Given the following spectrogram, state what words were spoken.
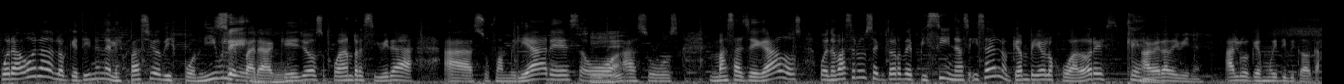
por ahora lo que tienen el espacio disponible Sí. para que ellos puedan recibir a, a sus familiares o a sus más allegados, bueno, va a ser un sector de piscinas. ¿Y saben lo que han pedido los jugadores? ¿Qué? A ver, adivinen. Algo que es muy típico de acá.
